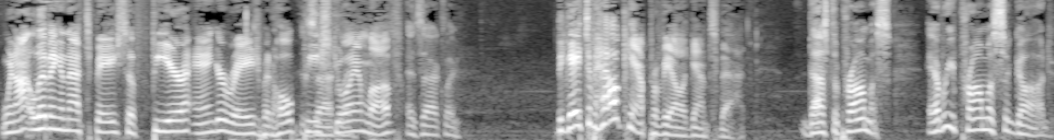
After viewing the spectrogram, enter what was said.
We're not living in that space of fear, anger, rage, but hope, peace, joy, and love. Exactly. The gates of hell can't prevail against that. That's the promise. Every promise of God,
